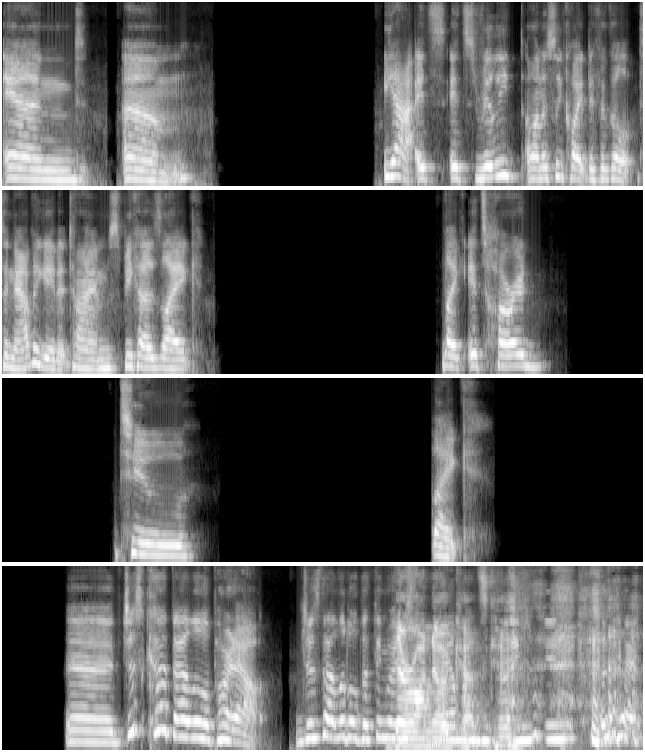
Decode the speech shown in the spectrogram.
and um yeah, it's it's really honestly quite difficult to navigate at times because like like it's hard to like uh just cut that little part out just that little the thing where There are no cuts. okay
